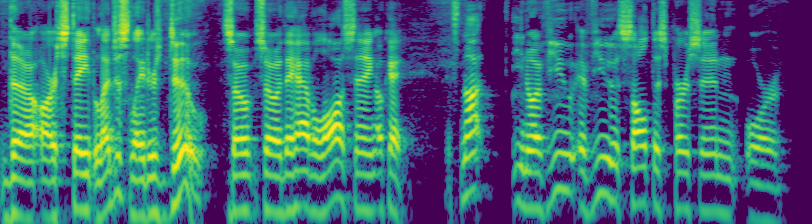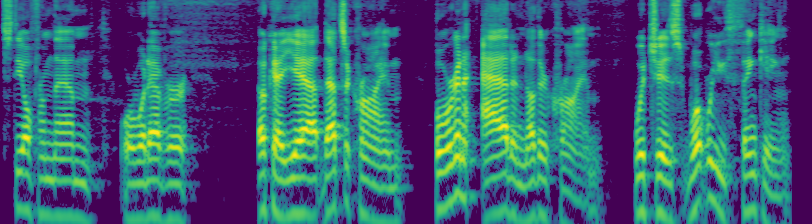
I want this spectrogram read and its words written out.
the, our state legislators do. So, so they have a law saying, okay, it's not, you know, if you, if you assault this person or steal from them or whatever, okay, yeah, that's a crime, but we're going to add another crime, which is what were you thinking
